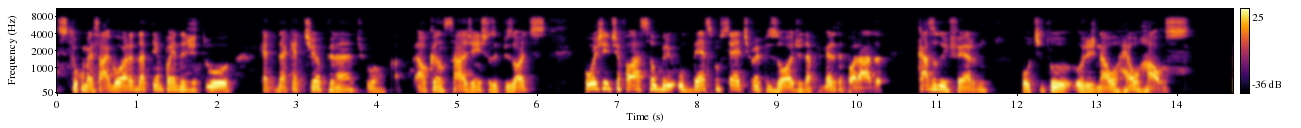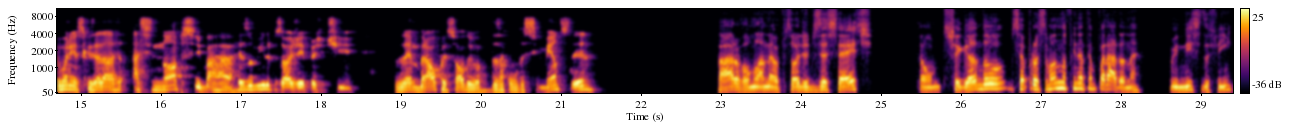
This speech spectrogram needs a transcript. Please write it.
se tu começar agora, dá tempo ainda de tu dar catch-up, né, tipo, alcançar a gente nos episódios. Hoje a gente vai falar sobre o 17 episódio da primeira temporada, Casa do Inferno, ou título original Hell House. Maninho, se quiser dar a sinopse barra resumindo o episódio aí pra gente lembrar o pessoal do, dos acontecimentos dele. Claro, vamos lá, né? O episódio 17. Então, chegando, se aproximando no fim da temporada, né? O início do fim.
